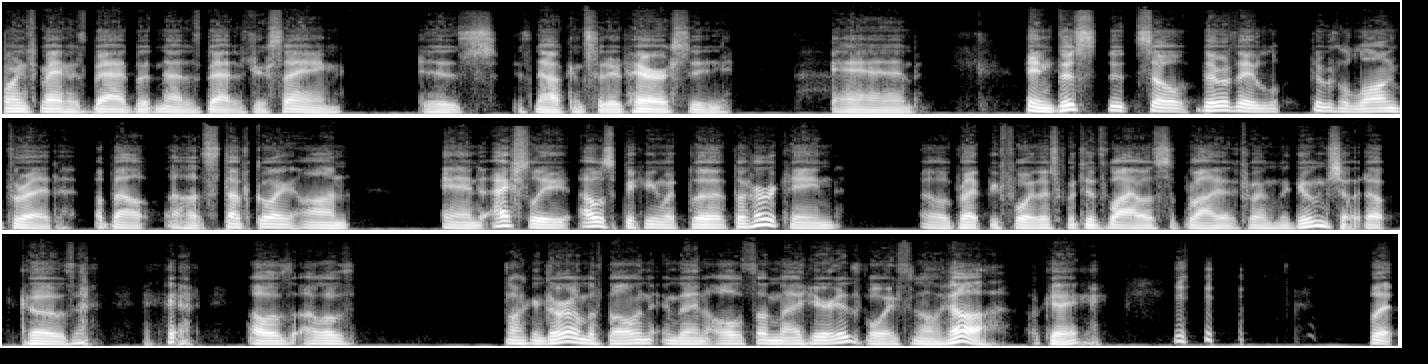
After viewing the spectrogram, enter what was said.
Orange Man is bad, but not as bad as you're saying, is is now considered heresy. And and this, so there was a there was a long thread about uh, stuff going on, and actually, I was speaking with the the hurricane uh, right before this, which is why I was surprised when the goon showed up because I was I was talking to her on the phone, and then all of a sudden I hear his voice, and I'm like, oh, okay. but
